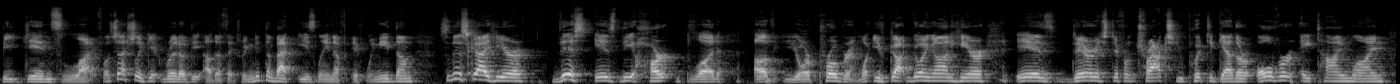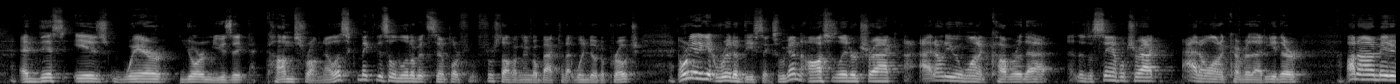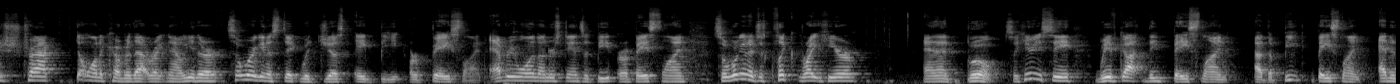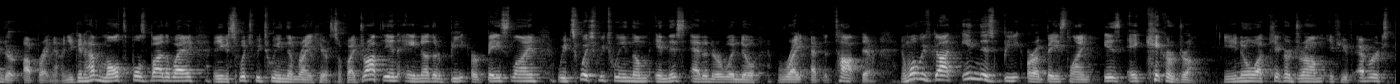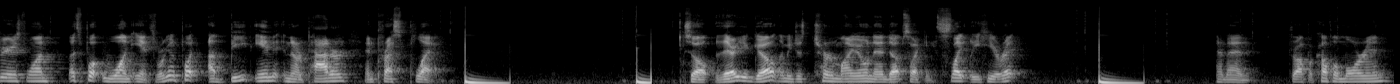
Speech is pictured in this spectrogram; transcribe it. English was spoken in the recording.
begins life. Let's actually get rid of the other things. We can get them back easily enough if we need them. So this guy here, this is the heart blood of your program. What you've got going on here is various different tracks you put together over a timeline, and this is where your music comes from. Now let's make this a little bit simpler. First off, I'm gonna go back to that windowed approach, and we're gonna get rid of these things. So we got an oscillator track. I don't even wanna cover that. There's a sample track. I don't wanna cover that either. Unautomated track, don't want to cover that right now either, so we're going to stick with just a beat or bass line. Everyone understands a beat or a bass line, so we're going to just click right here, and then boom. So here you see we've got the bass line uh, the beat bass line editor up right now. And you can have multiples, by the way, and you can switch between them right here. So if I dropped in another beat or bass line, we'd switch between them in this editor window right at the top there. And what we've got in this beat or a bass line is a kicker drum. You know a kicker drum, if you've ever experienced one, let's put one in. So we're gonna put a beat in in our pattern and press play. So there you go. Let me just turn my own end up so I can slightly hear it. And then drop a couple more in.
